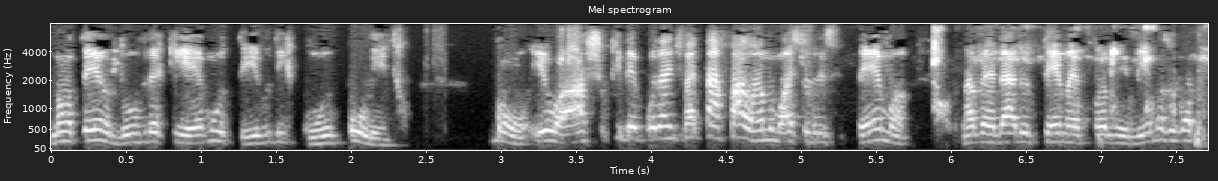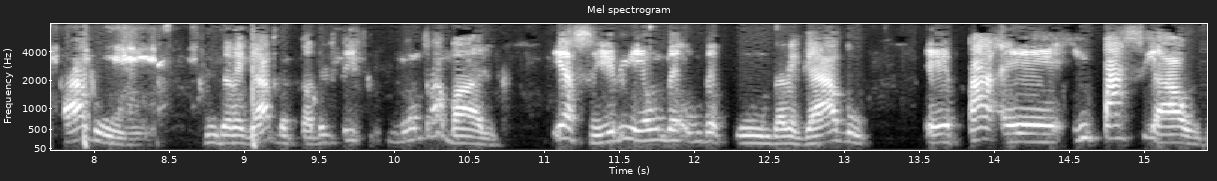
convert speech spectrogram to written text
não tenho dúvida que é motivo de cunho político. Bom, eu acho que depois a gente vai estar falando mais sobre esse tema. Na verdade, o tema é pandemia, mas o deputado, o delegado, o deputado, ele tem feito um bom trabalho. E assim, ele é um, um, um delegado é, é, imparcial.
